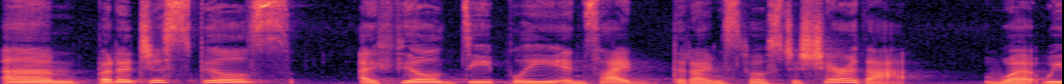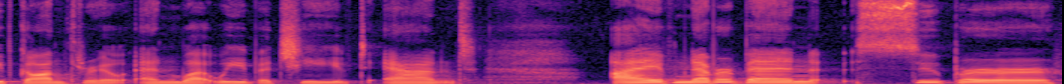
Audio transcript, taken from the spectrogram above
Um, but it just feels, I feel deeply inside that I'm supposed to share that, what we've gone through and what we've achieved. And I've never been super,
